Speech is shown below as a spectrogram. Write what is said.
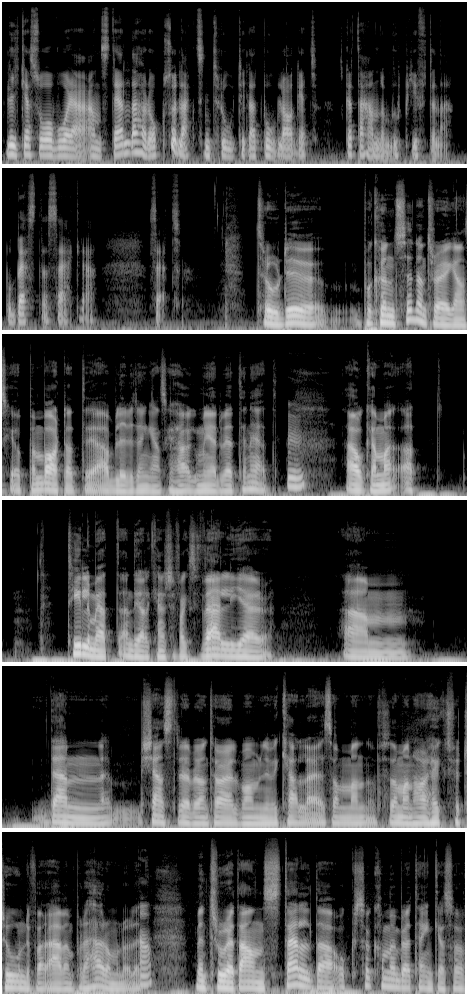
Likaså våra anställda har också lagt sin tro till att bolaget ska ta hand om uppgifterna på bästa säkra sätt. Tror du, på kundsidan tror jag det är ganska uppenbart att det har blivit en ganska hög medvetenhet. Mm. Och att till och med att en del kanske faktiskt väljer um, den tjänsteleverantör eller vad man nu vill kalla det som man, som man har högt förtroende för även på det här området. Ja. Men tror du att anställda också kommer börja tänka så?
